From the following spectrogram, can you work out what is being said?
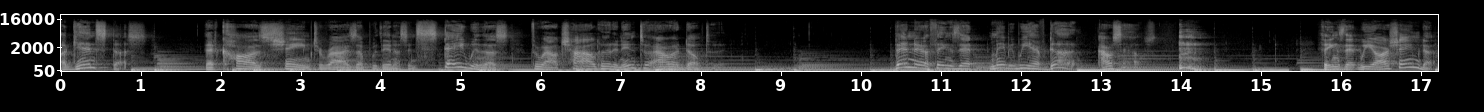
against us, that cause shame to rise up within us and stay with us through our childhood and into our adulthood. Then there are things that maybe we have done ourselves, things that we are ashamed of,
